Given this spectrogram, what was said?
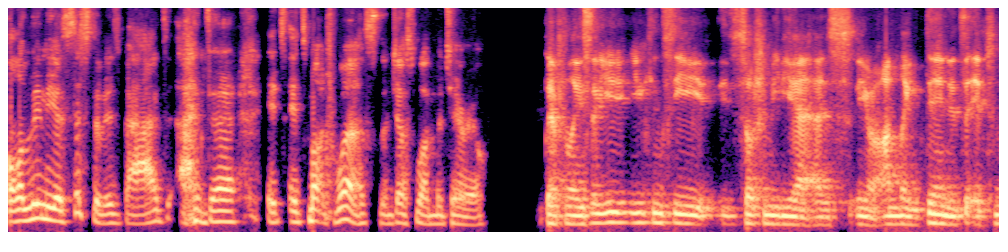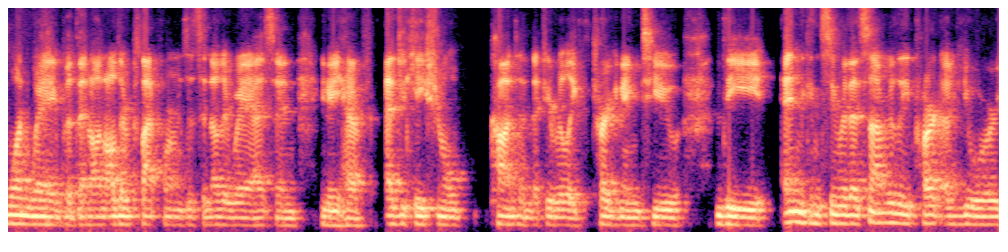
our linear system is bad, and uh, it's it's much worse than just one material. Definitely. So you you can see social media as you know on LinkedIn it's it's one way, but then on other platforms it's another way. As in you know you have educational content that you're really targeting to the end consumer that's not really part of your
